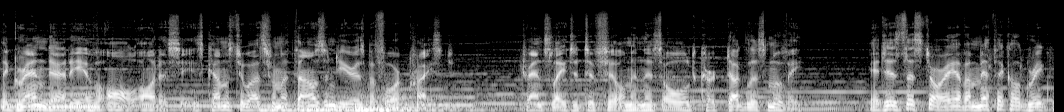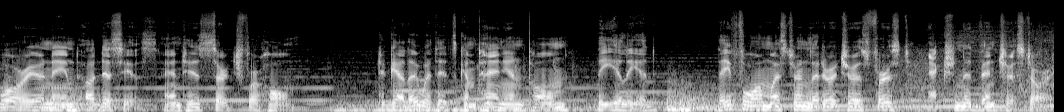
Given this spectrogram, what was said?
The granddaddy of all Odysseys comes to us from a thousand years before Christ. Translated to film in this old Kirk Douglas movie, it is the story of a mythical Greek warrior named Odysseus and his search for home. Together with its companion poem, the Iliad, they form Western literature's first action-adventure story,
